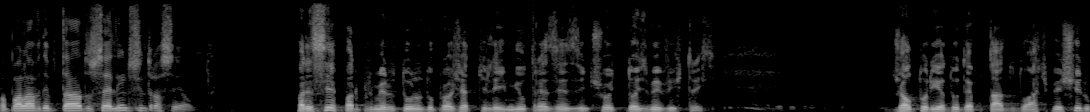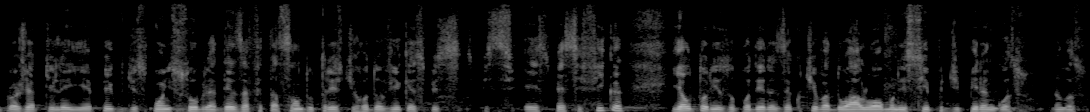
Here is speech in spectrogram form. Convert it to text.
Com a palavra, deputado Celindo Sintrocel. Parecer para o primeiro turno do projeto de lei 1328-2023. De autoria do deputado Duarte Bexir, o projeto de lei em epílogo dispõe sobre a desafetação do trecho de rodovia que especifica e autoriza o Poder Executivo a doá-lo ao município de Piranguaçu. Piranguaçu.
